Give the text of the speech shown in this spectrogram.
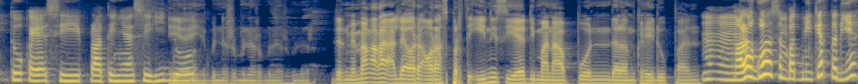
gitu kayak si pelatihnya si Hido Iya iya bener bener bener bener. Dan memang akan ada orang-orang seperti ini sih ya di mana pun dalam kehidupan. Mm-mm, malah gue sempat mikir tadinya,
